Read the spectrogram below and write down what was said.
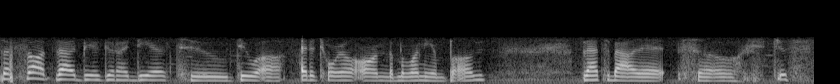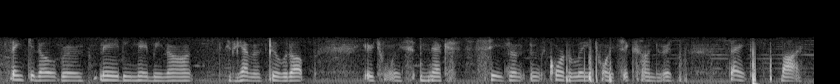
Yes, I thought that would be a good idea to do a editorial on the Millennium Bug. That's about it, so just think it over. Maybe, maybe not, if you haven't filled up your 20, next season, quarterly 2600. Thanks. Bye.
